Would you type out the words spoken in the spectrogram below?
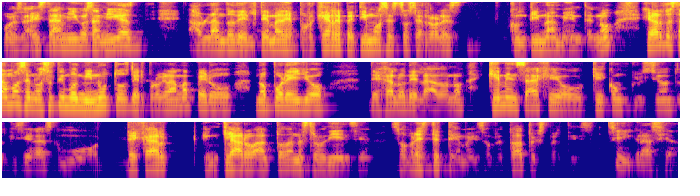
Pues ahí está, amigos, amigas, hablando del tema de por qué repetimos estos errores continuamente, ¿no? Gerardo, estamos en los últimos minutos del programa, pero no por ello dejarlo de lado, ¿no? ¿Qué mensaje o qué conclusión tú quisieras como dejar en claro a toda nuestra audiencia sobre este tema y sobre toda tu expertise? Sí, gracias.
